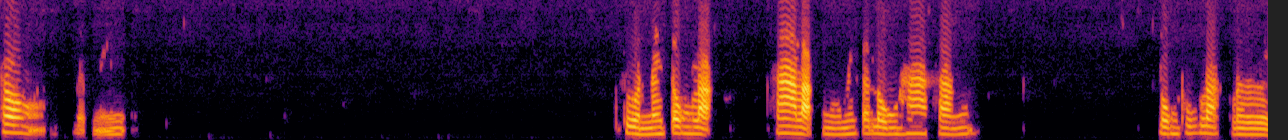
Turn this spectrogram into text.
ช่องแบบนี้ ส่วนในตรงหลักห้าหลักหนูนี่ก็ลงห้าครั้ง ลงทุกหลักเลย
